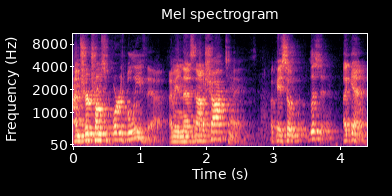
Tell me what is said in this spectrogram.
I'm sure Trump supporters believe that. I mean, that's not a shock to me. Okay, so listen, again,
